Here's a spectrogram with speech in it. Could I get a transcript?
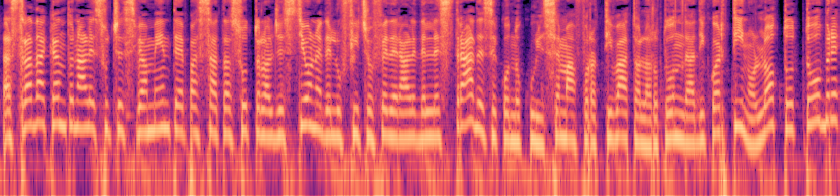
La strada cantonale successivamente è passata sotto la gestione dell'Ufficio federale delle strade, secondo cui il semaforo attivato alla rotonda di Quartino l'8 ottobre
